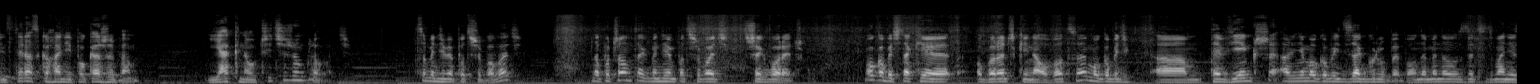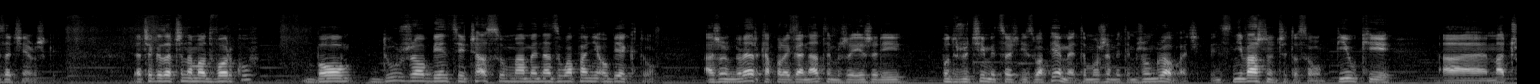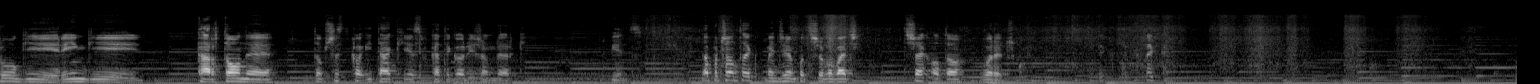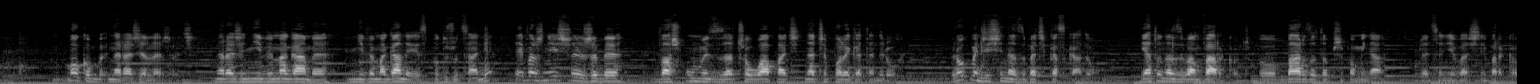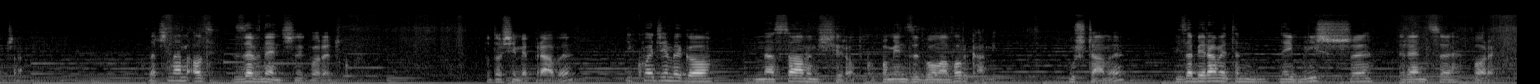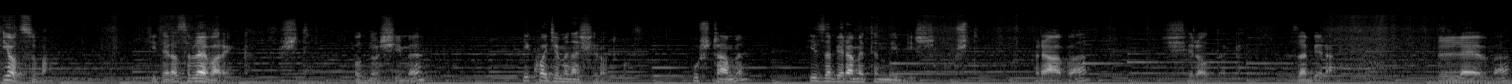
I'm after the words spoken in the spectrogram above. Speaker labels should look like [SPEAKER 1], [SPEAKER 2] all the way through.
[SPEAKER 1] Więc teraz, kochani, pokażę Wam, jak nauczyć się żonglować. Co będziemy potrzebować? Na początek będziemy potrzebować trzech woreczków. Mogą być takie woreczki na owoce, mogą być um, te większe, ale nie mogą być za grube, bo one będą zdecydowanie za ciężkie. Dlaczego zaczynamy od worków? Bo dużo więcej czasu mamy na złapanie obiektu. A żonglerka polega na tym, że jeżeli podrzucimy coś i złapiemy, to możemy tym żonglować. Więc nieważne, czy to są piłki, maczugi, ringi, kartony, to wszystko i tak jest w kategorii żonglerki. Więc na początek będziemy potrzebować trzech oto woreczków. Tyk, tyk, tyk. Mogą na razie leżeć. Na razie nie wymagamy, nie wymagane jest podrzucanie. Najważniejsze, żeby wasz umysł zaczął łapać, na czym polega ten ruch. Ruch będzie się nazywać kaskadą. Ja to nazywam warkocz, bo bardzo to przypomina plecenie właśnie warkocza. Zaczynamy od zewnętrznych woreczków. Podnosimy prawy i kładziemy go na samym środku, pomiędzy dwoma workami. Puszczamy i zabieramy ten najbliższy ręce worek i odsuwamy. I teraz lewa ręka. Podnosimy i kładziemy na środku. Puszczamy i zabieramy ten najbliższy. Prawa, środek. Zabieramy. Lewa,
